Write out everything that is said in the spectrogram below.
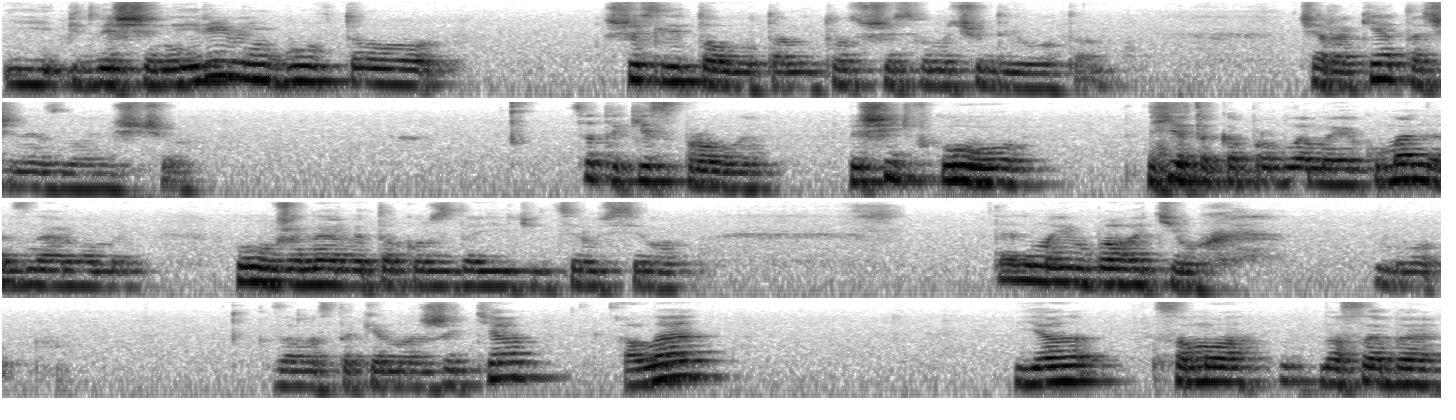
і підвищений рівень був, то щось літало там, і то щось воно чудило там. Чи ракета, чи не знаю що. Це такі справи. Пишіть, в кого є така проблема, як у мене з нервами, в кого вже нерви також здають від цього всього. Та думаю, у багатьох. Бо зараз таке в нас життя. Але я сама на себе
